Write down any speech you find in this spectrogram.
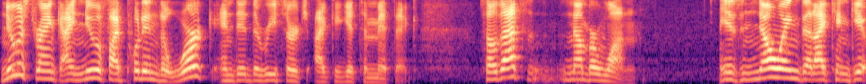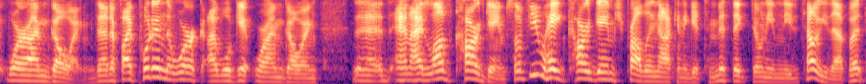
newest rank, I knew if I put in the work and did the research, I could get to Mythic. So that's number one, is knowing that I can get where I'm going. That if I put in the work, I will get where I'm going. And I love card games. So if you hate card games, you're probably not going to get to Mythic. Don't even need to tell you that. But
